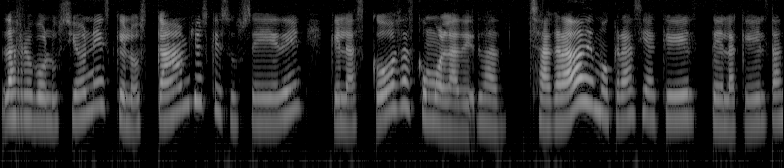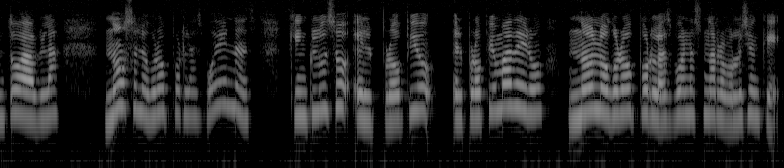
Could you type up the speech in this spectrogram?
las revoluciones, que los cambios que suceden, que las cosas como la de la sagrada democracia que él, de la que él tanto habla, no se logró por las buenas, que incluso el propio, el propio Madero no logró por las buenas una revolución que,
